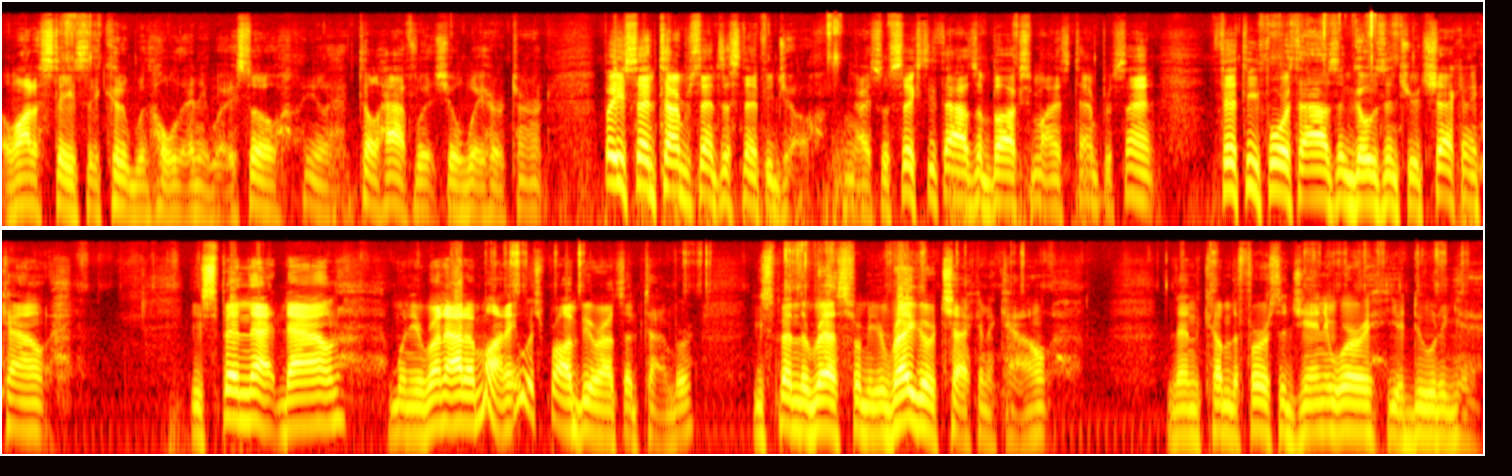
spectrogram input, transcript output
a lot of states they couldn't withhold anyway. So, you know, tell half wit she'll wait her turn. But you send 10% to Sniffy Joe. All right, so 60,000 bucks minus 10%, 54,000 goes into your checking account. You spend that down when you run out of money, which probably be around September you spend the rest from your regular checking account. Then come the 1st of January, you do it again.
